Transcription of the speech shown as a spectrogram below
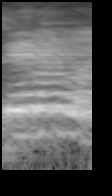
sistema do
